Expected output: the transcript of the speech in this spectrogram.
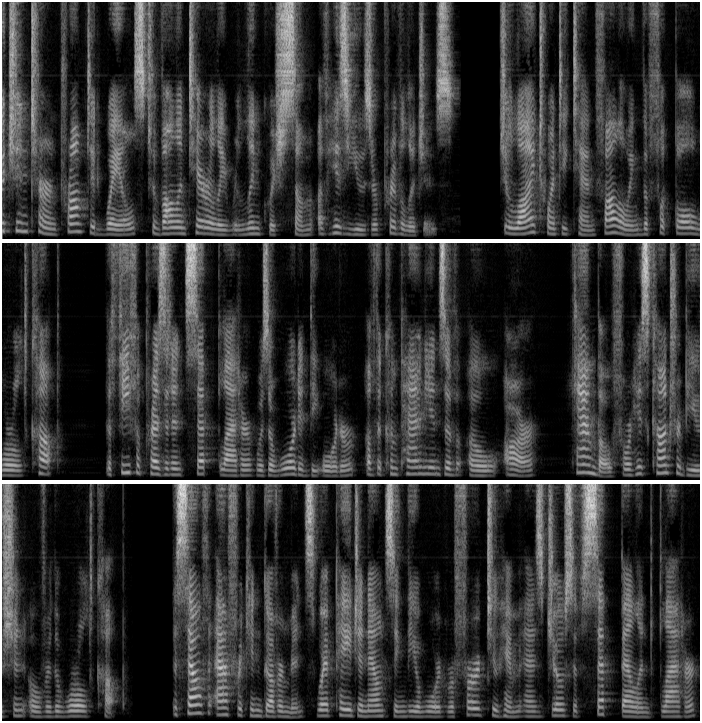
which in turn prompted Wales to voluntarily relinquish some of his user privileges. July 2010 Following the Football World Cup, the FIFA president Sepp Blatter was awarded the Order of the Companions of O.R. Tambo for his contribution over the World Cup. The South African government's webpage announcing the award referred to him as Joseph Sepp Bellend Blatter,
